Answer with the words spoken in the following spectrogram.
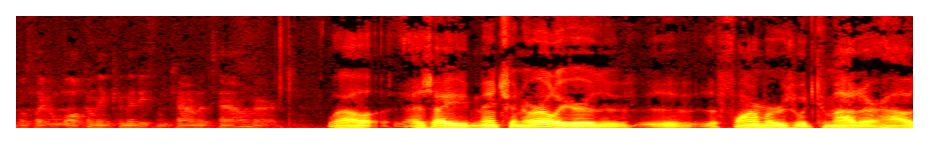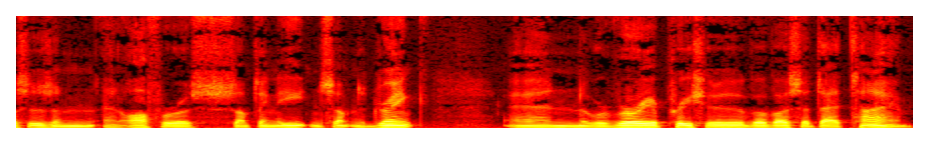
almost like a welcoming committee from town to town, or? Well, as I mentioned earlier, the, the, the farmers would come out of their houses and, and offer us something to eat and something to drink, and they were very appreciative of us at that time.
